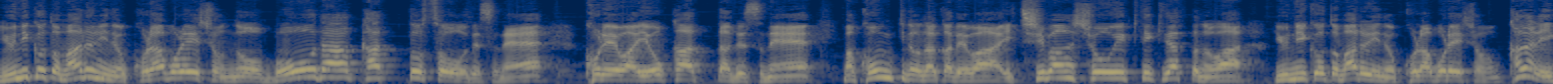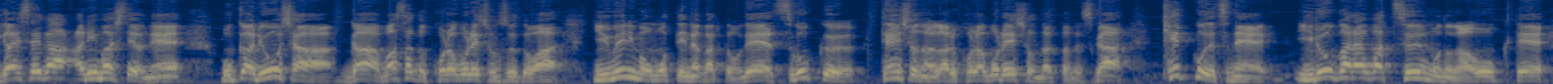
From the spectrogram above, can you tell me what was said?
ユニコとマルニのコラボレーションのボーダーカットソーですね。これは良かったですね。まあ、今期の中では一番衝撃的だったのはユニコとマルニのコラボレーション。かなり意外性がありましたよね。僕は両者がまさかコラボレーションするとは夢にも思っていなかったので、すごくテンションの上がるコラボレーションだったんですが、結構ですね、色柄が強いものが多くて、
